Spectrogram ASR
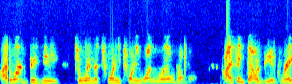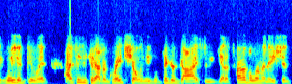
I want Big E to win the 2021 Royal Rumble. I think that would be a great way to do it. I think he could have a great showing. He's a bigger guy, so you get a ton of elimination.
